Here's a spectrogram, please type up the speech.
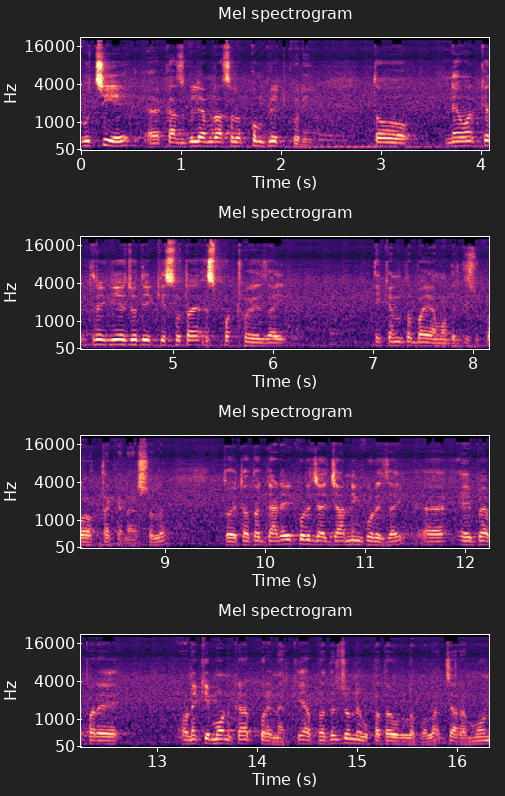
গুছিয়ে কাজগুলি আমরা আসলে কমপ্লিট করি। তো নেওয়ার ক্ষেত্রে গিয়ে যদি কিছুটা স্পট হয়ে যায়, এখানে তো ভাই আমাদের কিছু করার থাকে না আসলে। তো এটা তো গাড়ি করে যায়, জার্নিং করে যায়। এই ব্যাপারে অনেকে মন খারাপ করেন আর কি। আপনাদের জন্য কথাগুলো বলা, যারা মন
